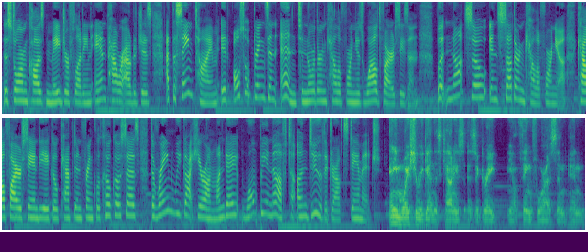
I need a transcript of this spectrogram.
The storm caused major flooding and power outages. At the same time, it also brings an end to Northern California's wildfire season. But not so in Southern California. CAL FIRE San Diego Captain Frank Lococo says the rain we got here on Monday won't be enough to undo the drought's damage any moisture we get in this county is, is a great you know thing for us and and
